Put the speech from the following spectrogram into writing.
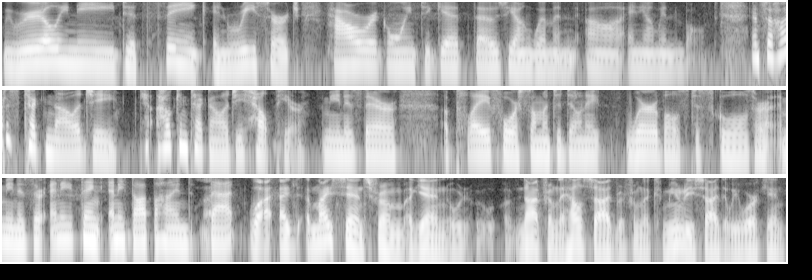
we really need to think and research how we're we going to get those young women uh, and young men involved. And so, how does technology? How can technology help here? I mean, is there a play for someone to donate wearables to schools, or I mean, is there anything, any thought behind that? Well, I, I, my sense from again, not from the health side, but from the community side that we work in,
